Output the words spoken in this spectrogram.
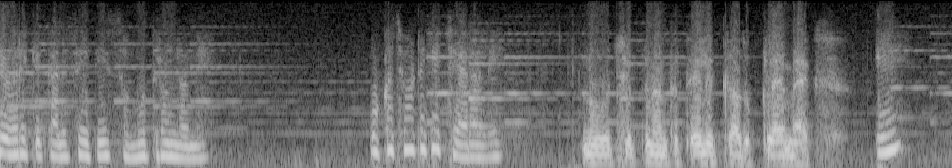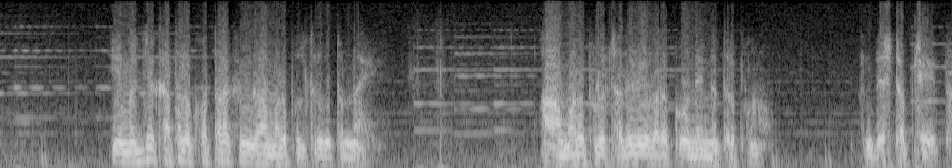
చివరికి కలిసేది సముద్రంలోనే. ఒక చోటకి చేరాలి. నువ్వు చెప్పినంత తేలిక కాదు క్లైమాక్స్. ఏ? ఈ మధ్య కథలు కొత్త రకంగా మలుపులు తిరుగుతున్నాయి. ఆ మలుపులు చదివే వరకు నేను నిద్రపోను. డిస్టర్బ్ చేయొద్దు.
